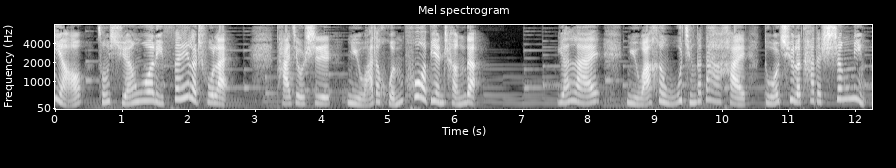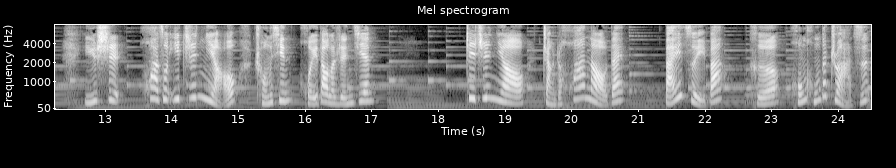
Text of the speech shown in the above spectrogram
鸟从漩涡里飞了出来，它就是女娃的魂魄变成的。原来，女娃恨无情的大海夺去了她的生命，于是化作一只鸟，重新回到了人间。这只鸟长着花脑袋、白嘴巴和红红的爪子，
